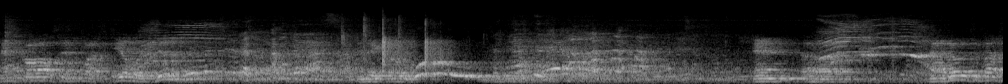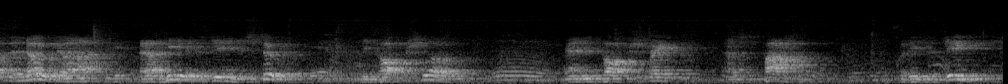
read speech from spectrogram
and calls him what? Illegitimate. And they go, woo! And uh, now those of us that know John, uh, he is a genius too. He talks slow and he talks straight as possible. But he's a genius.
